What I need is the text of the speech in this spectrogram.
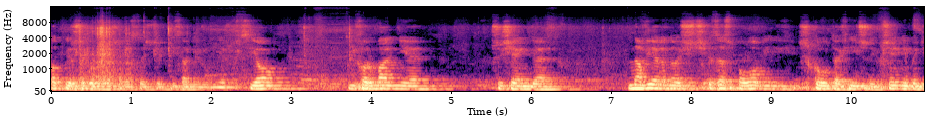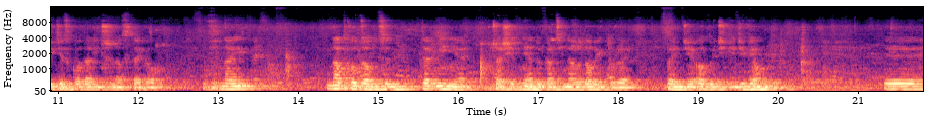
Od 1 września jesteście wpisani również w SIO i formalnie przysięgę na wierność zespołowi szkół technicznych w Sienie będziecie składali 13 w naj, nadchodzącym terminie w czasie Dnia Edukacji Narodowej, który będzie o godzinie 9. Yy,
